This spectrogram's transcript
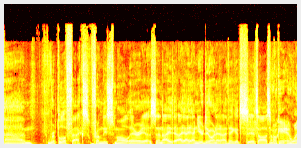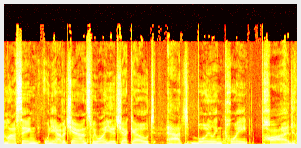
Um, ripple effects from these small areas. And I, I, and you're doing it. I think it's it's awesome. Okay and one last thing. When you have a chance we want you to check out at boiling point pod.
